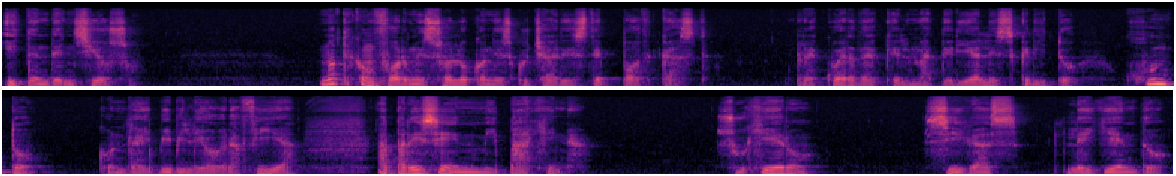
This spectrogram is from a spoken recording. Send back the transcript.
y tendencioso. No te conformes solo con escuchar este podcast. Recuerda que el material escrito junto con la bibliografía aparece en mi página Sugiero sigas leyendo,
